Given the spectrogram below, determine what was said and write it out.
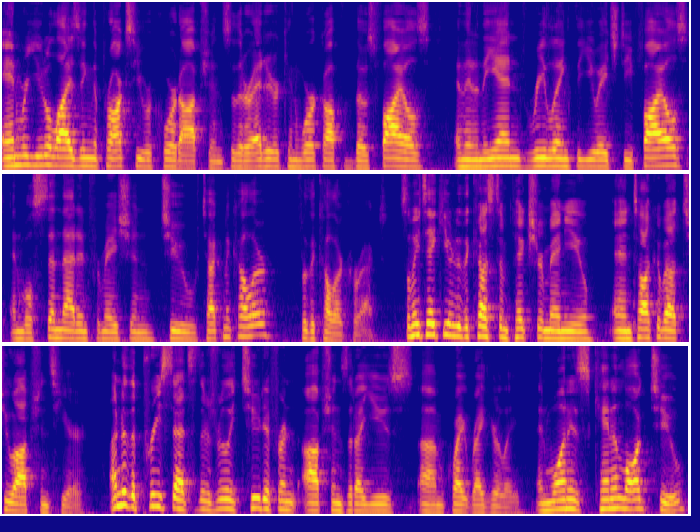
and we're utilizing the proxy record option so that our editor can work off of those files and then in the end relink the UHD files and we'll send that information to Technicolor for the color correct. So let me take you into the custom picture menu and talk about two options here. Under the presets, there's really two different options that I use um, quite regularly. And one is Canon Log 2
